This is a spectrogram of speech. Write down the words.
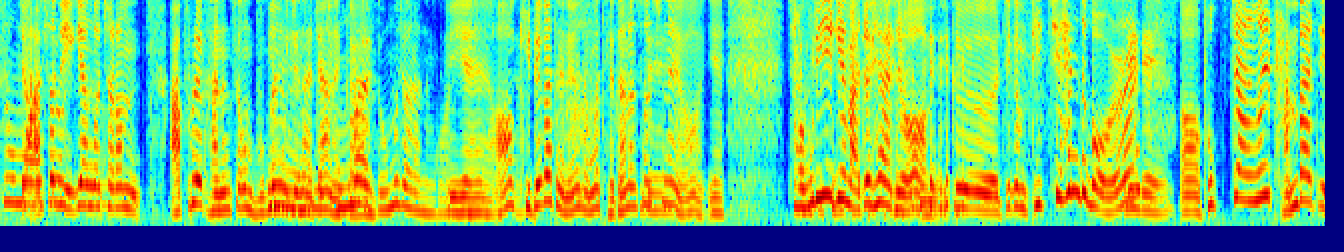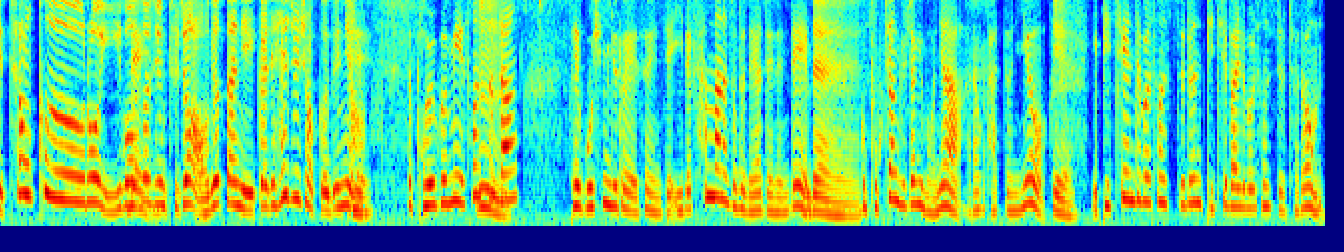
지금 앞서도 얘기한 것처럼 앞으로의 가능성은 무궁무진하지 네, 않을까. 정말 너무 잘하는 것 같아요. 예, 아, 기대가 되네요. 정말 대단한 네. 선수네요. 예. 자, 우리 얘기를 마저 해야죠. 네. 그 지금 비치 핸드볼 네네. 어, 복장을 반바지 트렁크로 입어서 네. 지금 규정을 어겼다는 얘기까지 해 주셨거든요. 네. 그래서 벌금이 선수당 음. 150유로에서 이제 203만 원 정도 내야 되는데 네. 그 복장 규정이 뭐냐라고 봤더니요. 예. 이 비치 핸드볼 선수들은 비치 발리볼 선수들처럼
